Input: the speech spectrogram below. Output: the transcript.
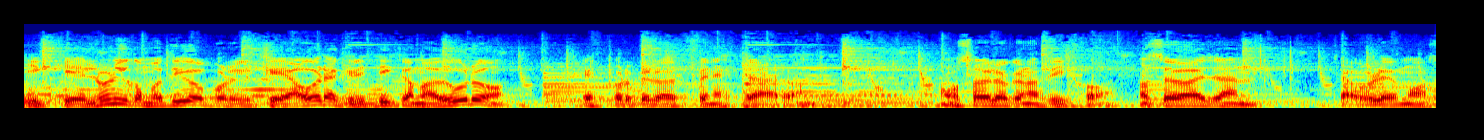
y que el único motivo por el que ahora critica a Maduro es porque lo desfenestraron? Vamos a ver lo que nos dijo. No se vayan, ya volvemos.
